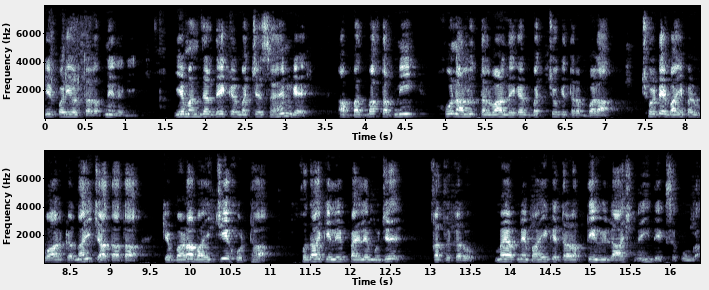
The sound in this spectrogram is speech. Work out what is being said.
گر پڑی اور تڑپنے لگی۔ یہ منظر دیکھ کر بچے سہم گئے۔ اب بدبخت اپنی خون آلود تلوار لے کر بچوں کی طرف بڑھا۔ چھوٹے بھائی پر وار کرنا ہی چاہتا تھا کہ بڑا بھائی چیخ اٹھا۔ خدا کے لیے پہلے مجھے قتل کرو، میں اپنے بھائی کے تڑپتی ہوئی لاش نہیں دیکھ سکوں گا۔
